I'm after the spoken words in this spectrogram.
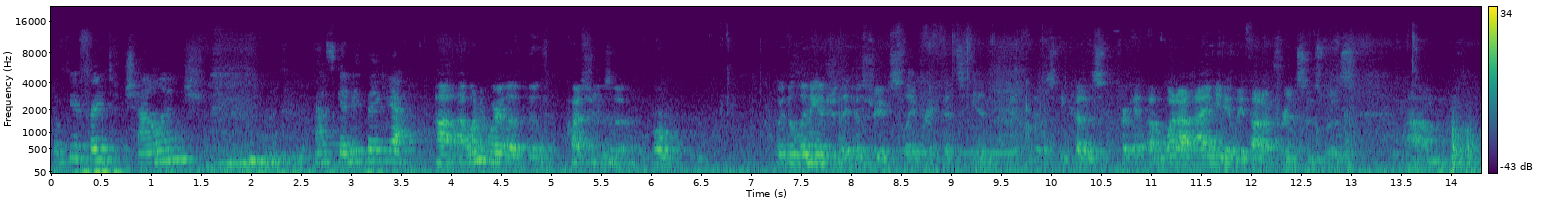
Don't be afraid to challenge. Ask anything. Yeah. Uh, I wonder where the, the questions uh, or where the lineage of the history of slavery fits in with this, because for, uh, what I, I immediately thought of, for instance, was um,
